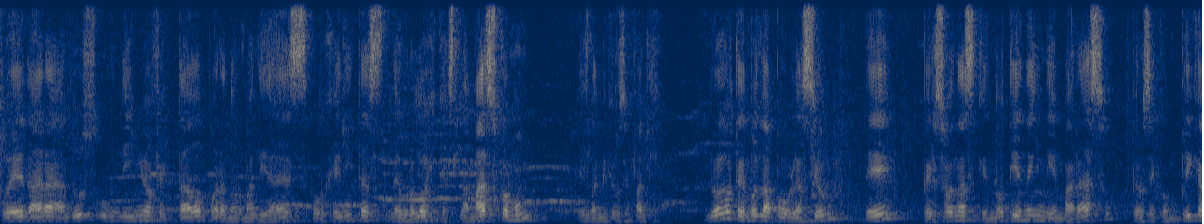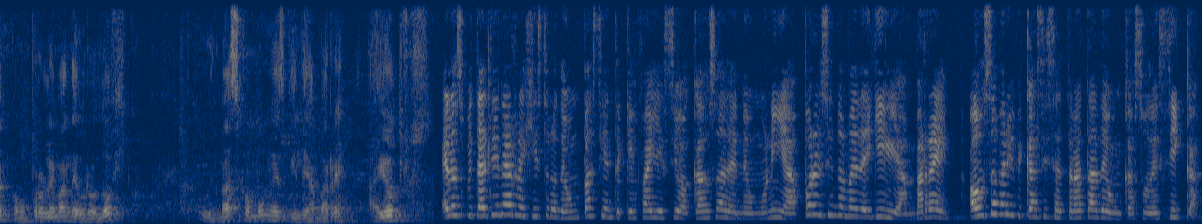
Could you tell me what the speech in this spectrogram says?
puede dar a luz un niño afectado por anormalidades congénitas neurológicas. La más común es la microcefalia. Luego tenemos la población de personas que no tienen ni embarazo, pero se complican con un problema neurológico. El más común es Guillain-Barré. Hay otros. El hospital tiene el registro de un paciente que falleció a causa de neumonía por el síndrome de Guillain-Barré. Aún se verifica si se trata de un caso de Zika.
